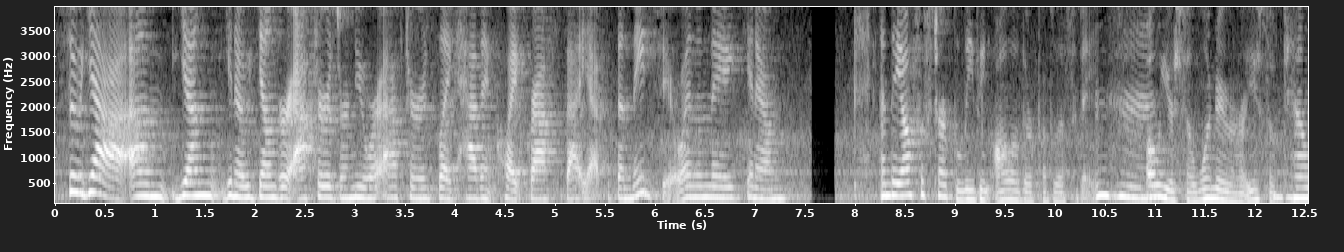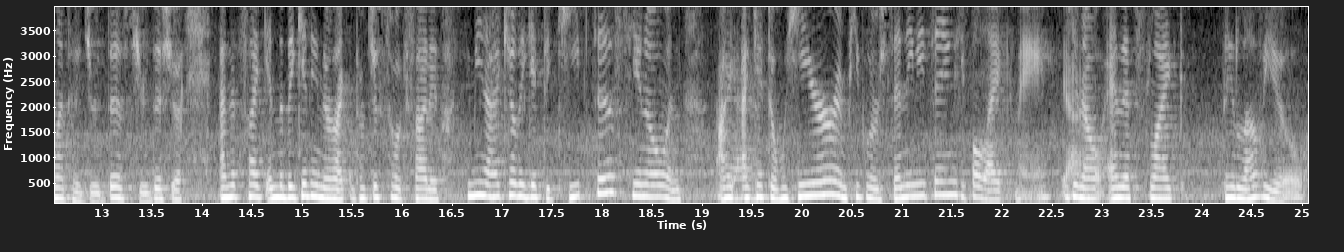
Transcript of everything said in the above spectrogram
so yeah, um, young, you know, younger actors or newer actors like haven't quite grasped that yet, but then they do, and then they, you know, And they also start believing all of their publicity. Mm-hmm. Oh, you're so wonderful. You're so talented. You're this. You're this. You're, and it's like in the beginning, they're like they're just so excited. You mean I actually get to keep this? You know, and I, I get to hear, and people are sending me things. people like me, yeah. You know, and it's like they love you,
